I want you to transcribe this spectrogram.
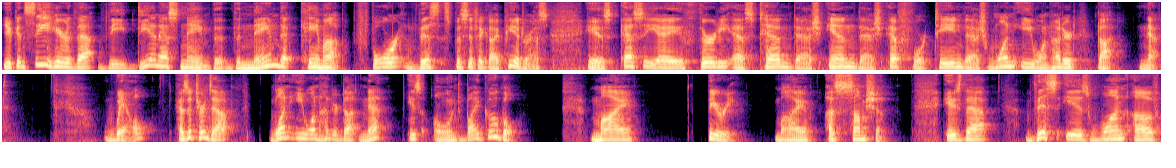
You can see here that the DNS name, the, the name that came up for this specific IP address is SEA 30S10-N-F14-1E100.net. Well, as it turns out, 1E100.net is owned by Google. My theory, my assumption is that this is one of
